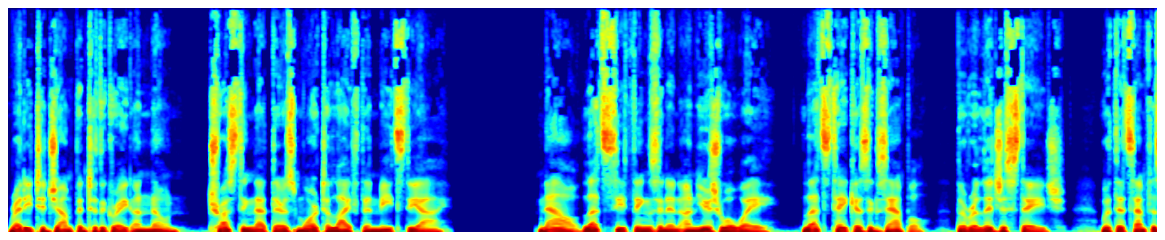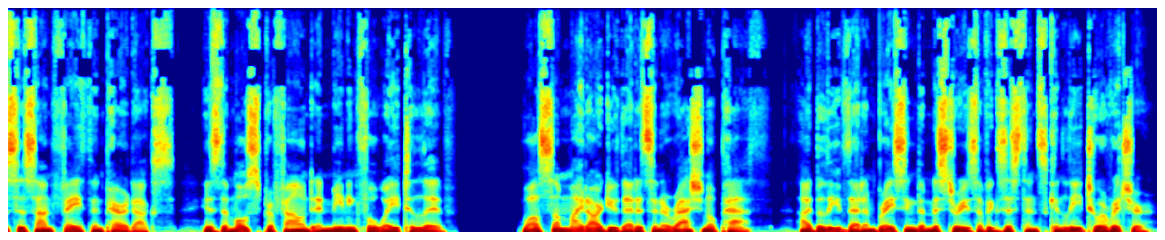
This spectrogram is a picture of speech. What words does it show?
ready to jump into the great unknown trusting that there's more to life than meets the eye. Now, let's see things in an unusual way. Let's take as example the religious stage, with its emphasis on faith and paradox, is the most profound and meaningful way to live. While some might argue that it's an irrational path, I believe that embracing the mysteries of existence can lead to a richer,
